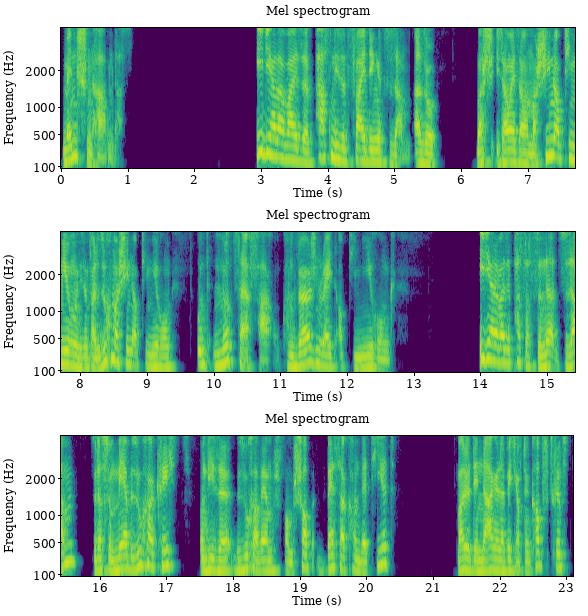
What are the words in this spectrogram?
Menschen haben das. Idealerweise passen diese zwei Dinge zusammen. Also, ich sage jetzt aber Maschinenoptimierung, in diesem Fall Suchmaschinenoptimierung und Nutzererfahrung, Conversion Rate Optimierung. Idealerweise passt das zusammen, sodass du mehr Besucher kriegst und diese Besucher werden vom Shop besser konvertiert, weil du den Nagel da wirklich auf den Kopf triffst.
